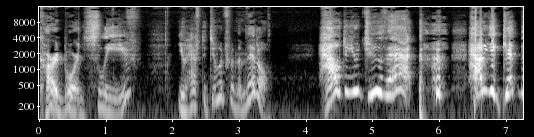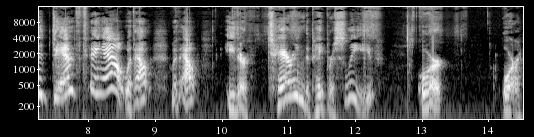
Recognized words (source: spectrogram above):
cardboard sleeve, you have to do it from the middle. How do you do that? How do you get the damn thing out without without either tearing the paper sleeve or or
